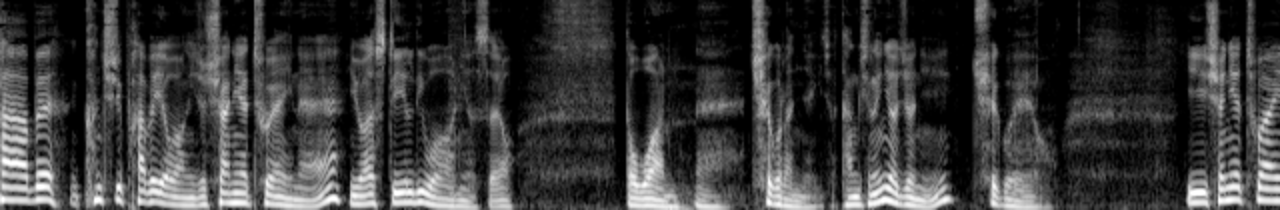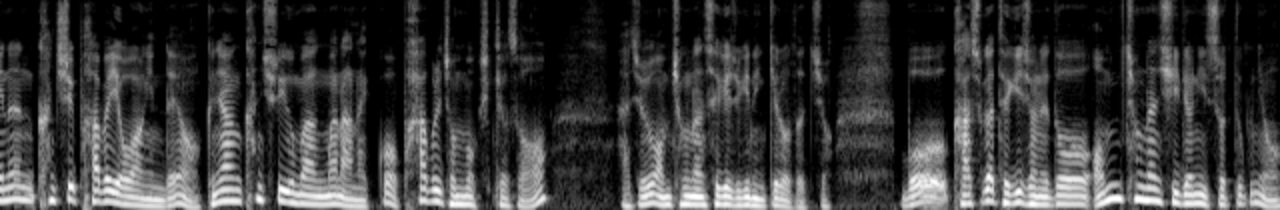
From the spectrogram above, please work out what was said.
팝의 컨츄리 팝의 여왕이죠. 샤니아 트웨인의 You Are Still the One이었어요. The One. 네, 최고란 얘기죠. 당신은 여전히 최고예요. 이 샤니아 트와인은 컨츄리 팝의 여왕인데요. 그냥 컨츄리 음악만 안 했고 팝을 접목시켜서 아주 엄청난 세계적인 인기를 얻었죠. 뭐 가수가 되기 전에도 엄청난 시련이 있었더군요.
